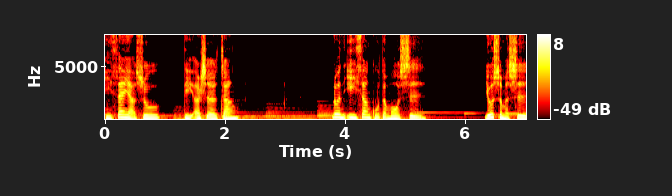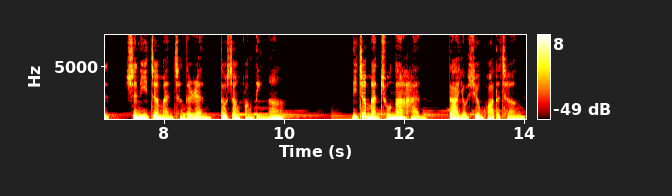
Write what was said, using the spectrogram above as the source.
以赛亚书第二十二章。论异象谷的末世，有什么事使你这满城的人都上房顶呢？你这满处呐喊、大有喧哗的城，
